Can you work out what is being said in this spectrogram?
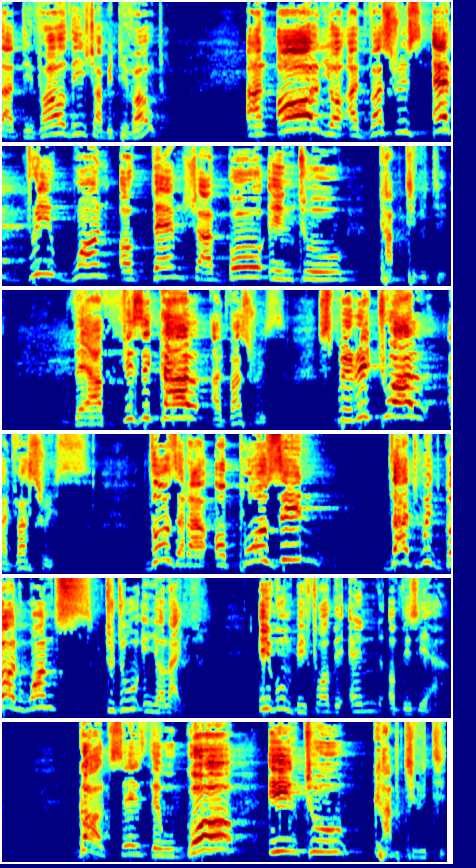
that devour thee shall be devoured, and all your adversaries, every one of them shall go into captivity. They are physical adversaries, spiritual adversaries, those that are opposing that which God wants to do in your life, even before the end of this year. God says they will go into captivity.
